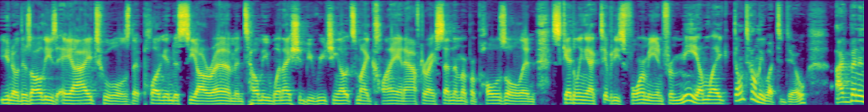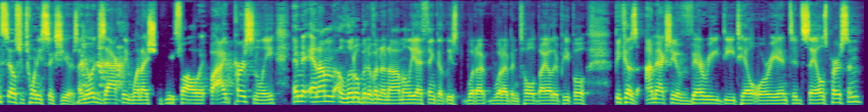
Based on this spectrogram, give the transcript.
you know, there's all these AI tools that plug into CRM and tell me when I should be reaching out to my client after I send them a proposal and scheduling activities for me. And for me, I'm like, don't tell me what to do. I've been in sales for 26 years. I know exactly when I should be following. I personally, and and I'm a little bit of an anomaly. I think at least what I what I've been told by other people, because I'm actually a very detail oriented salesperson.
